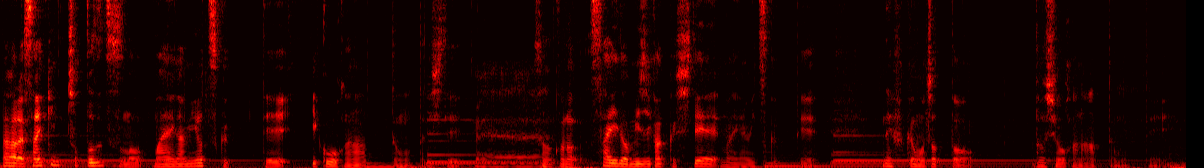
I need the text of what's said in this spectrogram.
だから最近ちょっとずつその前髪を作っていこうかなって思ったりしてえー。そのこのサイドを短くして前髪作ってね服もちょっとどうしようかなって思って。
